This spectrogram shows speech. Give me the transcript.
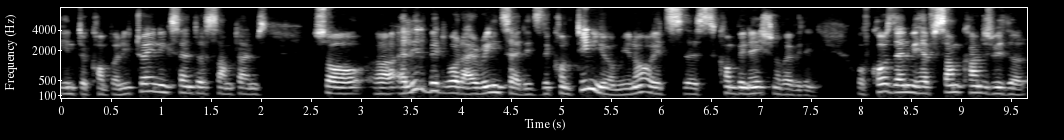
intercompany training centers sometimes. So uh, a little bit what Irene said, it's the continuum, you know, it's this combination of everything. Of course, then we have some countries with a,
